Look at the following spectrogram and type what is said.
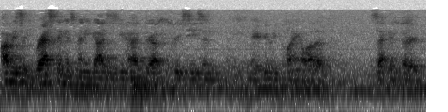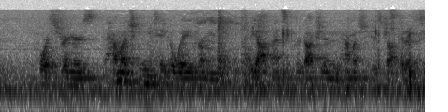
obviously resting as many guys as you had throughout the preseason. You know, you're going to be playing a lot of second, third, fourth stringers. How much can you take away from the offensive production? How much do you just chalk it up to,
